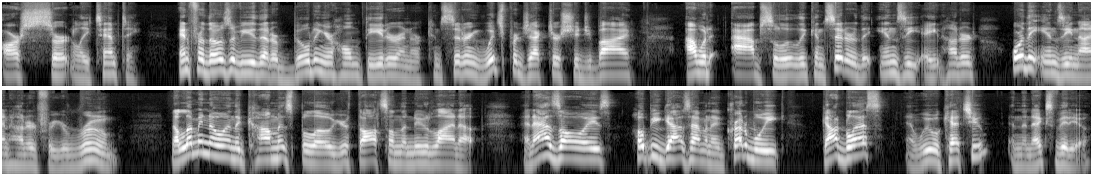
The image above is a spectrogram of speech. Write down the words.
are certainly tempting. And for those of you that are building your home theater and are considering which projector should you buy, I would absolutely consider the NZ800 or the NZ900 for your room. Now let me know in the comments below your thoughts on the new lineup. And as always, hope you guys have an incredible week. God bless, and we will catch you in the next video.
